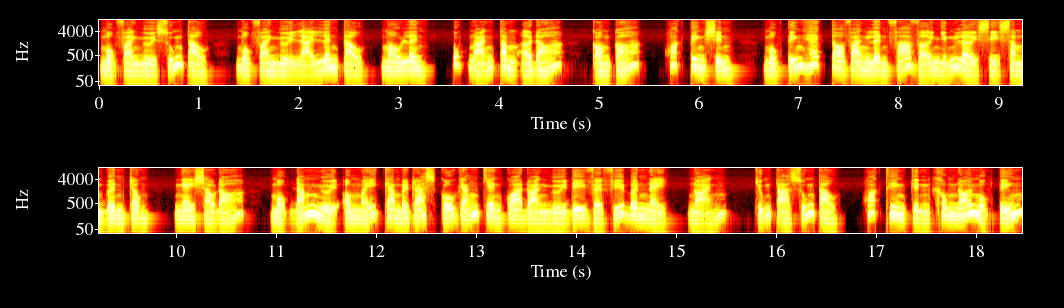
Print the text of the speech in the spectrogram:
một vài người xuống tàu, một vài người lại lên tàu, mau lên, Úc Noãn Tâm ở đó, còn có, Hoắc tiên sinh, một tiếng hét to vang lên phá vỡ những lời xì xầm bên trong, ngay sau đó, một đám người ông máy cameras cố gắng chen qua đoàn người đi về phía bên này, noãn, chúng ta xuống tàu. Hoắc Thiên Kình không nói một tiếng,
